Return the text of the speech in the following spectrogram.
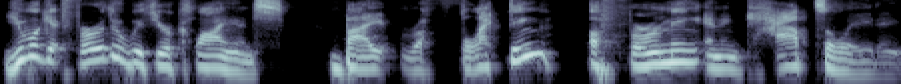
You will get further with your clients by reflecting, affirming, and encapsulating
